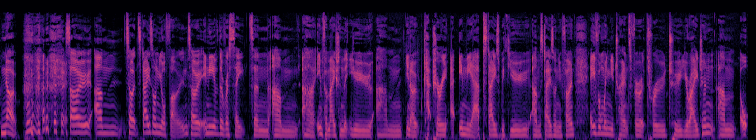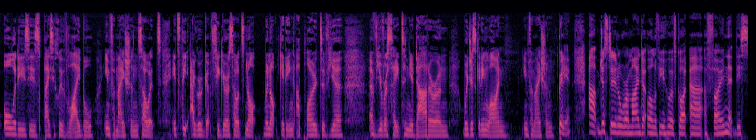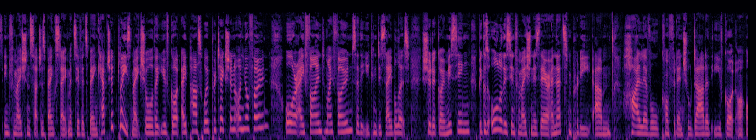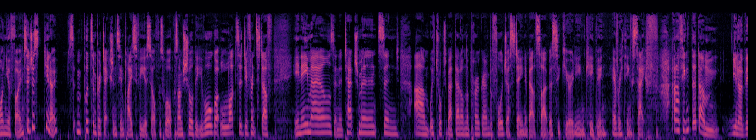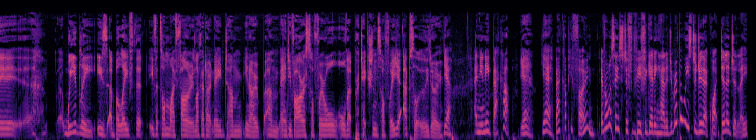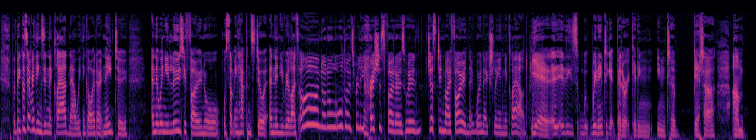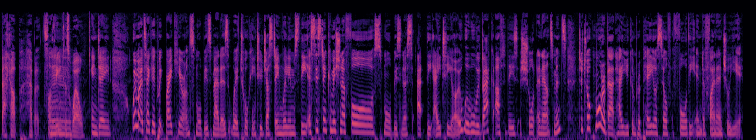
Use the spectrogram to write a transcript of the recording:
No. so um, so it stays on your phone. So any of the receipts and um, uh, information that you um, you know capture in the app stays with you, um, stays on your phone. Even when you transfer it through to your agent, um, all, it is is basically the label information. So it's it's the aggregate figure. So it's not we're not getting uploads of your of your receipts and your data, and we're just getting line information. Brilliant. Um, just a little reminder, all of you who have got uh, a phone, that this information, such as bank statements, if it's being captured, please make sure that you've got a password protection on your phone or a Find My Phone so that you can disable it should it go missing. Because all of this information is there, and that's some pretty um, high level confidential data that you've got o- on your phone. So just, you know, put some protections in place for yourself as well, because I'm sure that you've all got lots of different stuff in emails and attachments. And um, we've talked about that on the program before, Justine, about cyber security and keeping everything safe. And I think that um, you know, there weirdly is a belief that if it's on my phone, like I don't need um, you know, um, antivirus software, all all that protection software. You absolutely do. Yeah. And you need backup. Yeah. Yeah, back up your phone. Everyone seems to f- be forgetting how to do. Remember, we used to do that quite diligently, but because everything's in the cloud now, we think, oh, I don't need to. And then when you lose your phone or, or something happens to it, and then you realise, oh, not all, all those really precious photos were just in my phone. They weren't actually in the cloud. Yeah, it, is. We need to get better at getting into better um, backup habits. I think as well. Indeed. We might take a quick break here on Small Biz Matters. We're talking to Justine Williams, the Assistant Commissioner for Small Business at the ATO. We will be back after these short announcements to talk more about how you can prepare yourself for the end of financial year.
